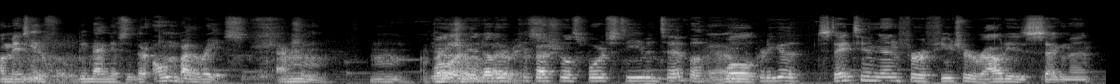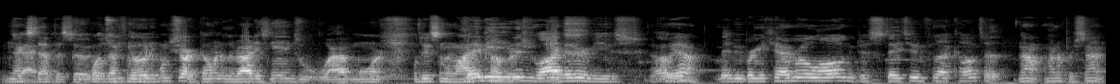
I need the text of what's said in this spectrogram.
Amazing. beautiful, would be magnificent. They're owned by the Rays, actually. Mm, mm. I'm Well, pretty sure mean, owned by the another professional sports team in Tampa. Yeah. Well, Pretty good. stay tuned in for a future Rowdies segment next episode. Once we'll definitely go, to, once we start going to the Rowdies games, we'll, we'll have more. we'll do some live Maybe coverage. even live Yes. interviews. Oh, Um, yeah. Maybe bring a camera along. Just stay tuned for that content. No, hundred percent,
